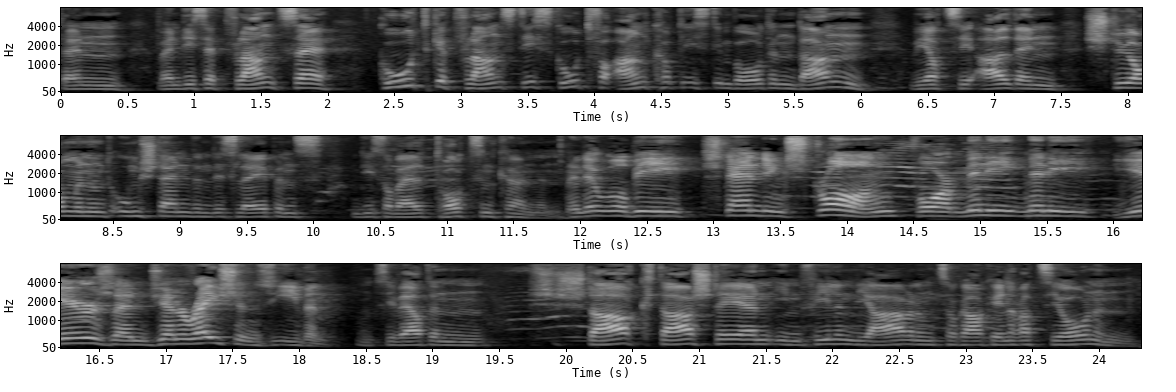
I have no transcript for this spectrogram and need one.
Denn wenn diese Pflanze gut gepflanzt ist, gut verankert ist im Boden, dann wird sie all den Stürmen und Umständen des Lebens dieser Welt trotzen können. And it will be standing strong for many, many years and generations, even. Und sie werden stark dastehen in vielen Jahren und sogar Generationen.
